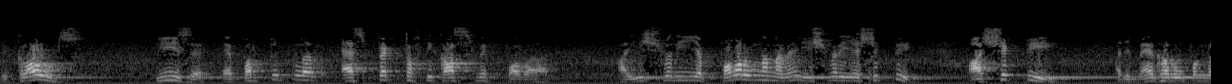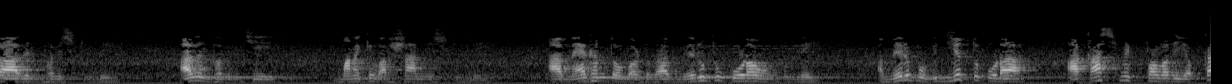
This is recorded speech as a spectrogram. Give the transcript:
the clouds is a particular aspect of the cosmic power ఆ ఈశ్వరీయ పవర్ ఉందన్నమే ఈశ్వరీయ శక్తి. ఆ శక్తి అది మేఘరూపంగా ఆవిర్భవిస్తుంది. ఆవిర్భవించి మనకి వర్షాన్ని ఇస్తుంది. ఆ మేఘంతో పాటుగా మెరుపు కూడా ఉంటుంది. ఆ మెరుపు విద్యుత్తు కూడా ఆ కాస్మిక్ పవర్ యొక్క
